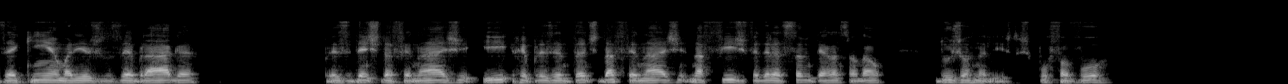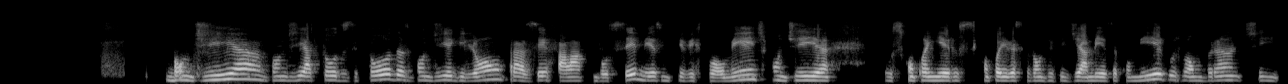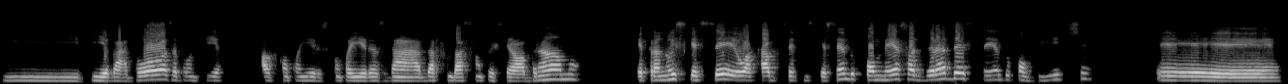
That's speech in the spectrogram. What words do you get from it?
Zequinha Maria José Braga, presidente da FENAGE e representante da FENAGE na FIJ, Federação Internacional dos Jornalistas. Por favor. Bom dia, bom dia a todos e todas. Bom dia, Guilhom. Prazer falar com você, mesmo que virtualmente. Bom dia, os companheiros e companheiras que vão dividir a mesa comigo, João Brant e Bia Barbosa. Bom dia aos companheiros e companheiras da, da Fundação Perseu Abramo. É para não esquecer, eu acabo sempre esquecendo, começo agradecendo o convite é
